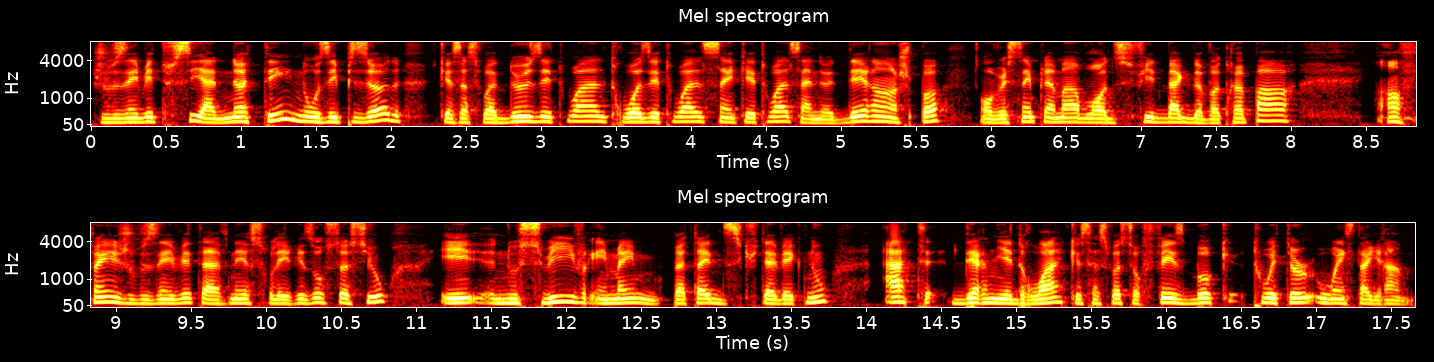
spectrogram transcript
Je vous invite aussi à noter nos épisodes, que ce soit 2 étoiles, 3 étoiles, 5 étoiles, ça ne dérange pas. On veut simplement avoir du feedback de votre part. Enfin, je vous invite à venir sur les réseaux sociaux et nous suivre et même peut-être discuter avec nous, at Dernier Droit, que ce soit sur Facebook, Twitter ou Instagram.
